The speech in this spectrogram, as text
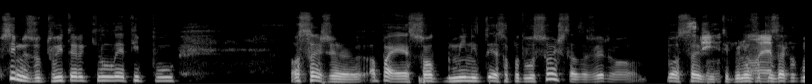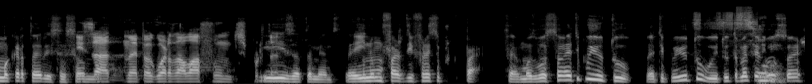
Sim, mas o Twitter aquilo é tipo. Ou seja, opa, é só mini, é só para doações, estás a ver? Ou, ou seja, Sim, tipo, eu não, não vou é- utilizar aquilo como uma carteira, essencialmente. Exato, não é para guardar lá fundos. Portanto, Exatamente. Aí não me faz diferença porque, pá, é uma doação, é tipo o YouTube. É tipo o YouTube. O YouTube também tem Sim. doações.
